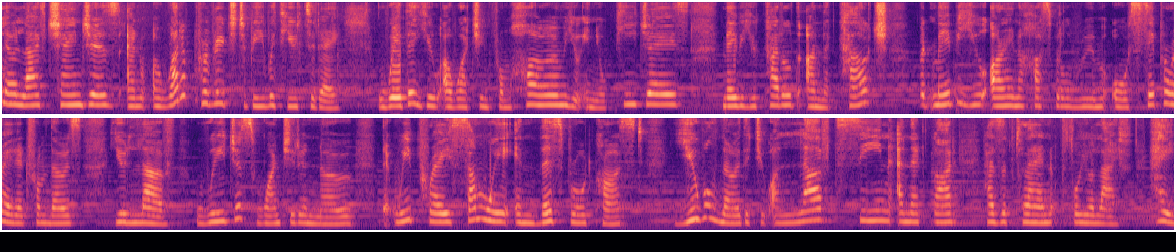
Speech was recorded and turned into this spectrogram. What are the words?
Hello, life changers, and uh, what a privilege to be with you today. Whether you are watching from home, you're in your PJs, maybe you cuddled on the couch, but maybe you are in a hospital room or separated from those you love, we just want you to know that we pray somewhere in this broadcast, you will know that you are loved, seen, and that God has a plan for your life. Hey,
